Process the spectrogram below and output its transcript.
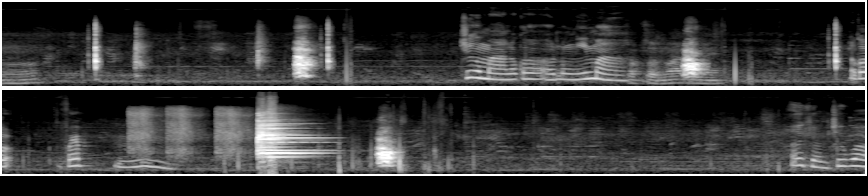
อืมชื่อมาแล้วก็เอาตรงนี้มาสับสนว่ายังไงแล้วก็แฟบอืม เขียนชื่อว่า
